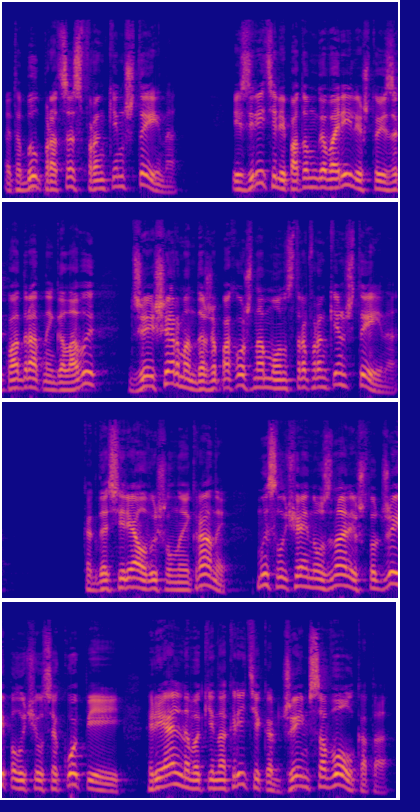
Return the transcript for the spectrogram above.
Это был процесс Франкенштейна. И зрители потом говорили, что из-за квадратной головы Джей Шерман даже похож на монстра Франкенштейна. Когда сериал вышел на экраны, мы случайно узнали, что Джей получился копией реального кинокритика Джеймса Волкота.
